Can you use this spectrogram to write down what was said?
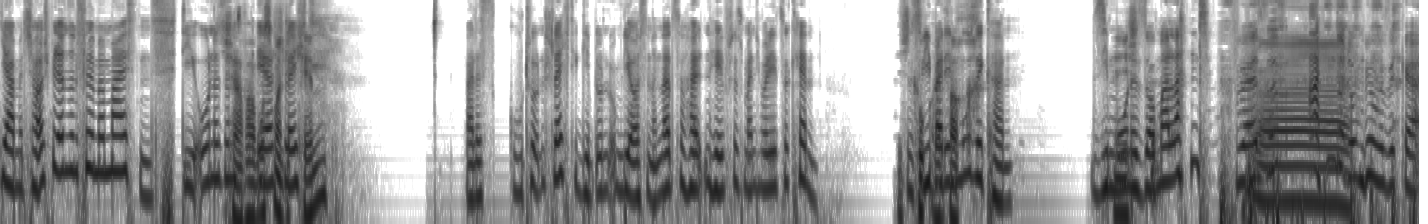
Ja, mit Schauspielern sind Filme meistens. Die ohne sind ja, aber eher muss man schlecht, die kennen? weil es gute und schlechte gibt. Und um die auseinanderzuhalten, hilft es manchmal, die zu kennen. Ich Das ist wie bei den Musikern. Simone Ich- Sommerland versus Ah. andere Musiker.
